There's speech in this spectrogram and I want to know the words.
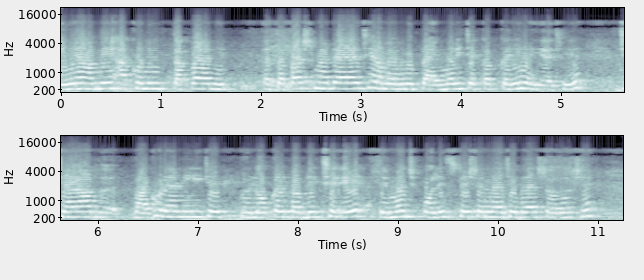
અહીંયા અમે આંખોની તપા- તપાસ માટે આવ્યા છીએ. અમે એમનું પ્રાઇમરી ચેકઅપ કરી રહ્યા છીએ. જ્યાં વાઘોડાની જે લોકલ પબ્લિક છે એ તેમજ પોલીસ સ્ટેશનના જે બધા સ્ટોરો છે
